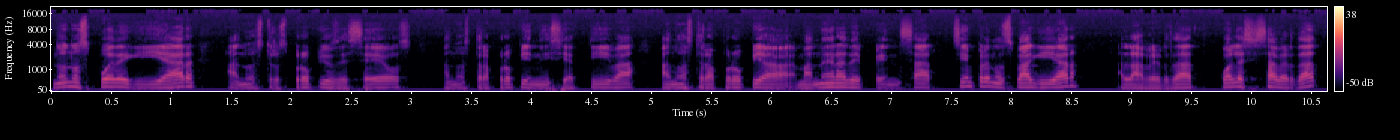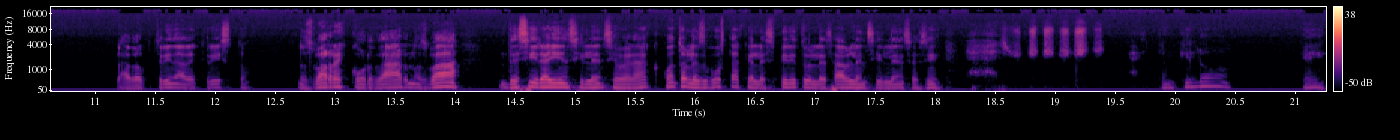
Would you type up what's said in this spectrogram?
no nos puede guiar a nuestros propios deseos, a nuestra propia iniciativa, a nuestra propia manera de pensar. Siempre nos va a guiar a la verdad. ¿Cuál es esa verdad? La doctrina de Cristo. Nos va a recordar, nos va a decir ahí en silencio, ¿verdad? ¿Cuánto les gusta que el Espíritu les hable en silencio así? tranquilo. Hey,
